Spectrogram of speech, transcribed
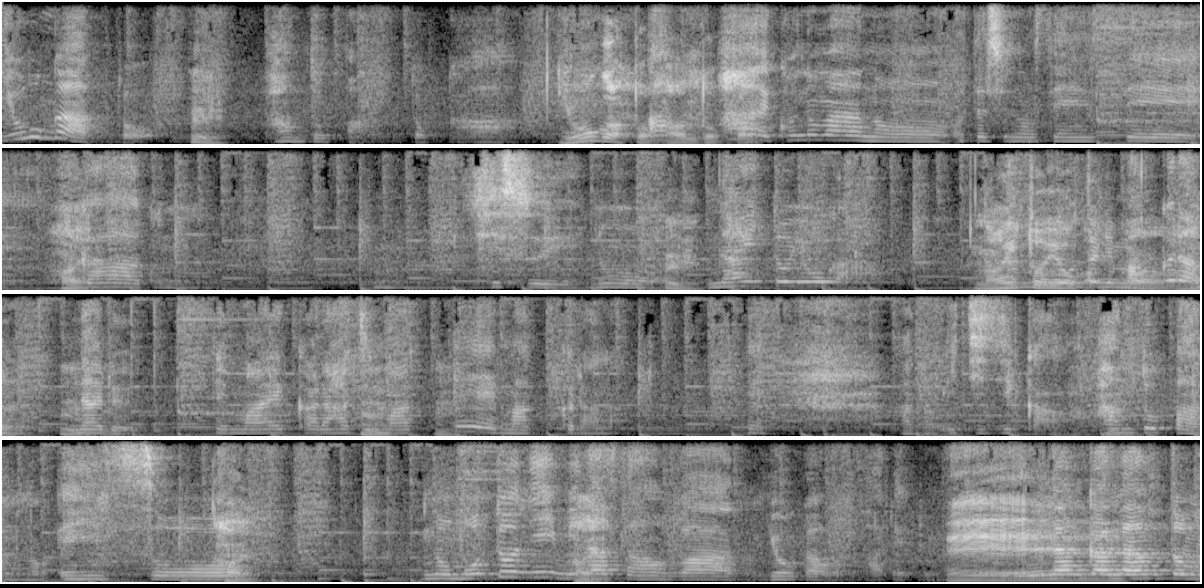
ヨガとうん。ハンドパンとか。ヨガとハンドパン。あはい、この前あの私の先生が、この、うん、止水のナイトヨガ、ナイトヨガ。本当に真っ暗になうんる手前から始まって真っ暗な。であの1時間ハンドパンの演奏はい。のもとに皆さんはヨガをされるっていなんかなんとも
